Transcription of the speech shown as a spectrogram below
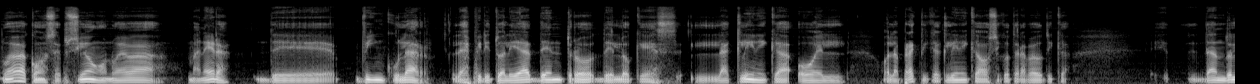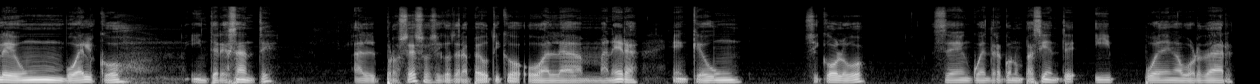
nueva concepción o nueva manera de vincular la espiritualidad dentro de lo que es la clínica o, el, o la práctica clínica o psicoterapéutica, dándole un vuelco interesante al proceso psicoterapéutico o a la manera en que un psicólogo se encuentra con un paciente y pueden abordar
